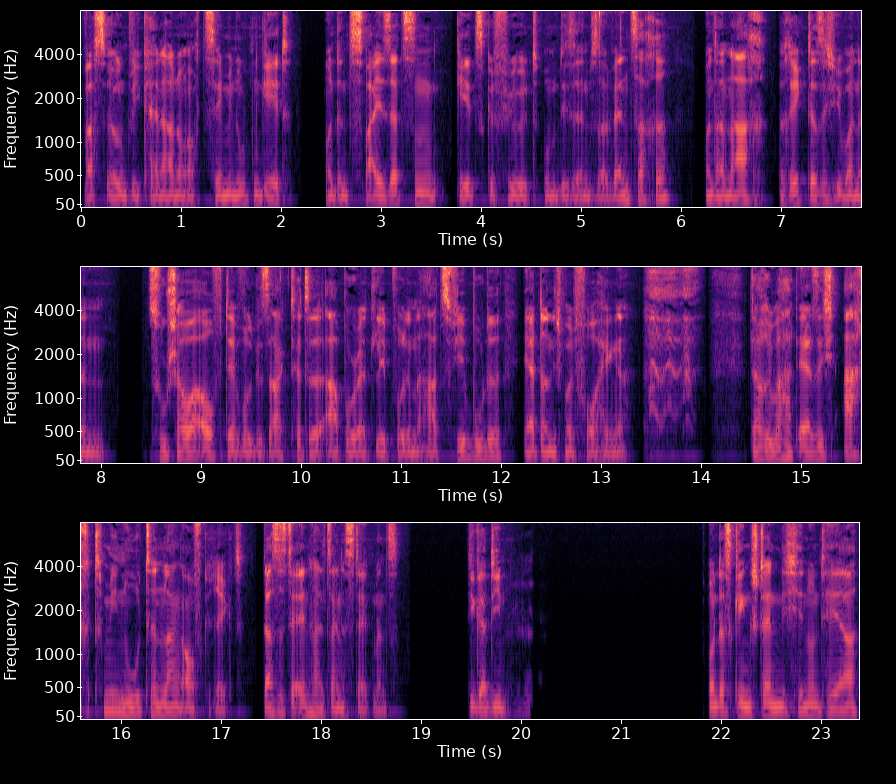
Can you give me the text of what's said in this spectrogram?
was irgendwie, keine Ahnung, auch zehn Minuten geht. Und in zwei Sätzen geht's gefühlt um diese Insolvenzsache. Und danach regt er sich über einen Zuschauer auf, der wohl gesagt hätte, ApoRed lebt wohl in einer Hartz-IV-Bude. Er hat noch nicht mal Vorhänge. Darüber hat er sich acht Minuten lang aufgeregt. Das ist der Inhalt seines Statements. Die Gardinen. Und das ging ständig hin und her.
